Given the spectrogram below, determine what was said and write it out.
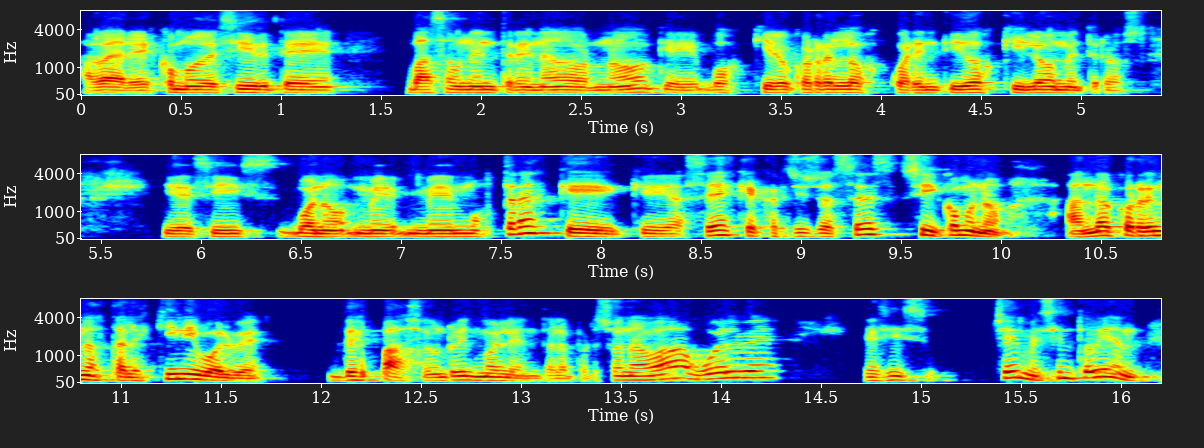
A ver, es como decirte, vas a un entrenador, ¿no? Que vos quiero correr los 42 kilómetros y decís, bueno, ¿me, me mostrás qué, qué, haces, qué ejercicio haces? Sí, cómo no. Anda corriendo hasta la esquina y vuelve. Despacio, a un ritmo lento. La persona va, vuelve y decís, che, me siento bien.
